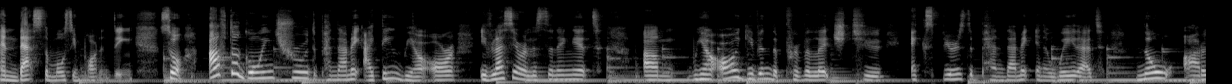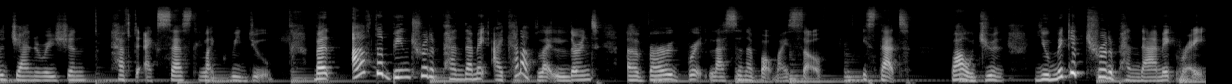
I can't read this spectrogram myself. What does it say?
And that's the most important thing. So after going through the pandemic, I think we are all, if let's say you're listening it, um, we are all given the privilege to experience the pandemic in a way that no other generation have to access like we do. But after being through the pandemic, I kind of like learned a very great lesson about myself. Is that wow, June, you make it through the pandemic, right?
